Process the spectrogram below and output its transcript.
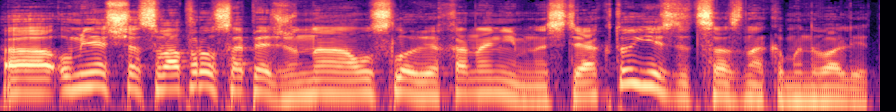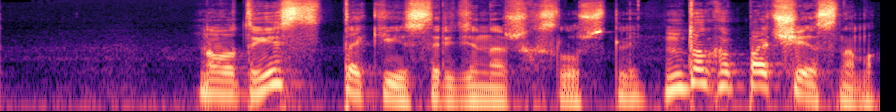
А, у меня сейчас вопрос, опять же, на условиях анонимности. А кто ездит со знаком инвалид? Ну вот есть такие среди наших слушателей? Ну только по-честному.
